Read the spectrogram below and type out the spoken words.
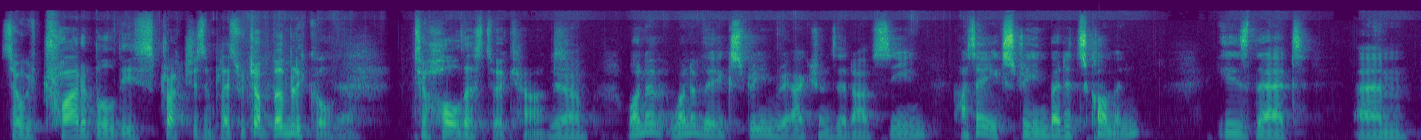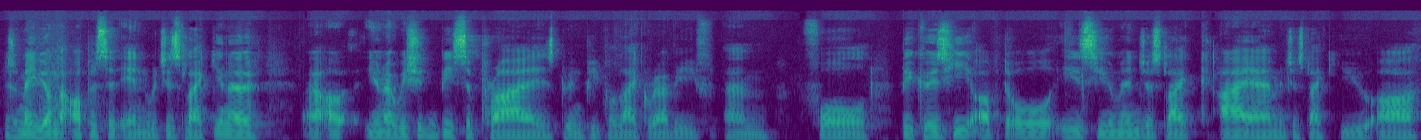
So we've tried to build these structures in place, which are biblical, yeah. to hold us to account. Yeah. One of one of the extreme reactions that I've seen, I say extreme, but it's common, is that um, maybe on the opposite end, which is like you know, uh, uh, you know, we shouldn't be surprised when people like Ravi um, fall because he, after all, is human, just like I am, and just like you are.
